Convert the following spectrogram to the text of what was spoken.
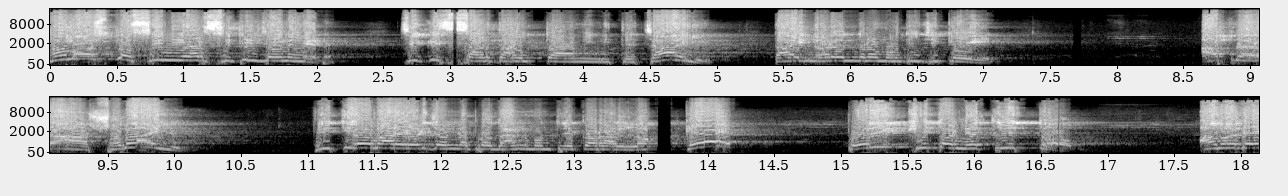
সমস্ত সিনিয়র সিটিজেনের চিকিৎসার দায়িত্ব আমি নিতে চাই। তাই নরেন্দ্র মোদীজিকে আপনারা সবাই তৃতীয়বারের জন্য প্রধানমন্ত্রী করার লক্ষ্যে পরীক্ষিত নেতৃত্ব, আমাদের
